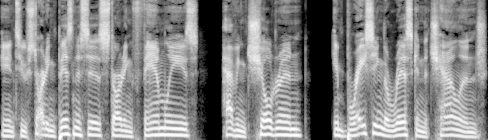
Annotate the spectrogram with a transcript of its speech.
into starting businesses, starting families, having children, embracing the risk and the challenge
